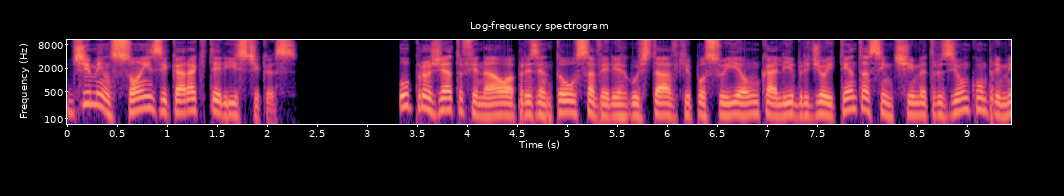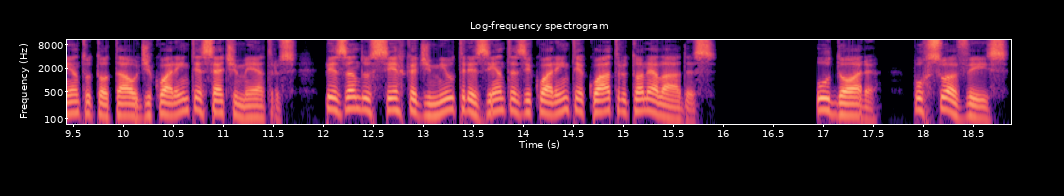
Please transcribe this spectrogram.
Dimensões e características o projeto final apresentou o Saverer Gustave que possuía um calibre de 80 cm e um comprimento total de 47 metros, pesando cerca de 1.344 toneladas. O Dora, por sua vez,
